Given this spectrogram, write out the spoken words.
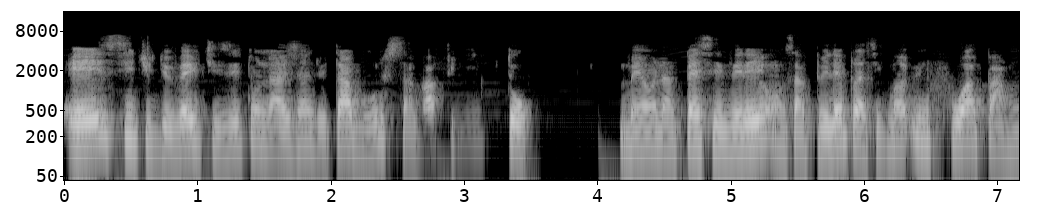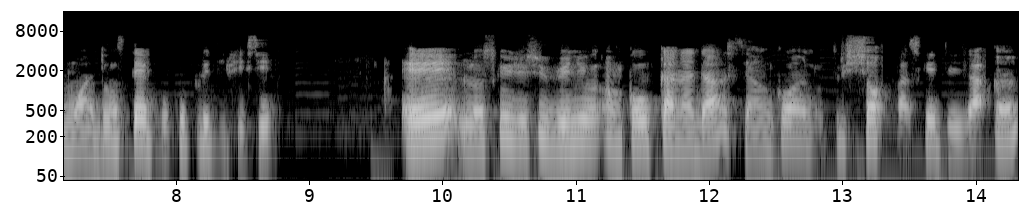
Et si tu devais utiliser ton argent de ta bourse, ça va finir tôt mais on a persévéré, on s'appelait pratiquement une fois par mois, donc c'était beaucoup plus difficile. Et lorsque je suis venu encore au Canada, c'est encore un autre choc parce que déjà, un,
